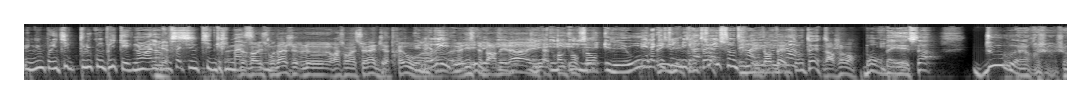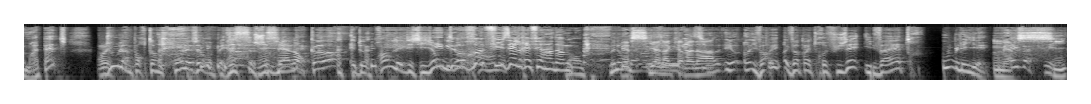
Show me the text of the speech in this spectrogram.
une, politique plus compliquée. Non, alors vous faites une petite grimace. Dans les sondages, le Rassemblement national est déjà très haut. Eh ben hein. La liste Bardella est à 30%. Il, est haut. Et la question de l'immigration est centrale. Il est en tête, largement. Bon, ben ça, d'où, alors je, me répète, D'où l'importance pour les Européens de se mettre d'accord et de prendre les décisions et de refuser le référendum. Merci Anna Cavana. Il va, il va pas être refusé, il va être oublié. Merci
